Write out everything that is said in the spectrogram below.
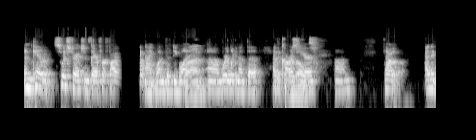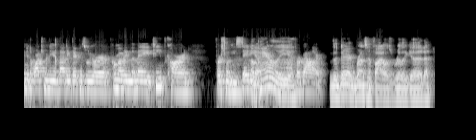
And Caleb switch directions there for fight night 151. Right. Uh, we're looking at the at the cards Results. here. Um, now, I didn't get to watch many of that either because we were promoting the May 18th card for Smoky Stadium. Apparently- uh, for Valor. The Derek Brunson fight was really good.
